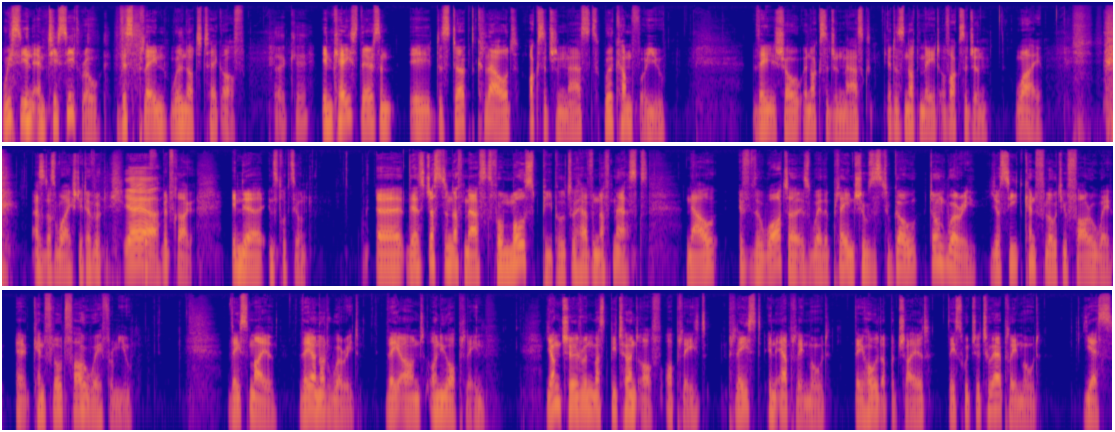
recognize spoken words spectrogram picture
We see an empty seat row. This plane will not take off. okay. In case there's an, a disturbed cloud, oxygen masks will come for you. They show an oxygen mask. It is not made of oxygen. Why? Also das Why steht da wirklich. Ja, ja. Mit, mit Frage. In der Instruktion. Uh, there's just enough masks for most people to have enough masks. Now, if the water is where the plane chooses to go, don't worry. Your seat can float you far away. Uh, can float far away from you. They smile. They are not worried. They aren't on your plane. Young children must be turned off or placed placed in airplane mode. They hold up a child. They switch it to airplane mode. Yes.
